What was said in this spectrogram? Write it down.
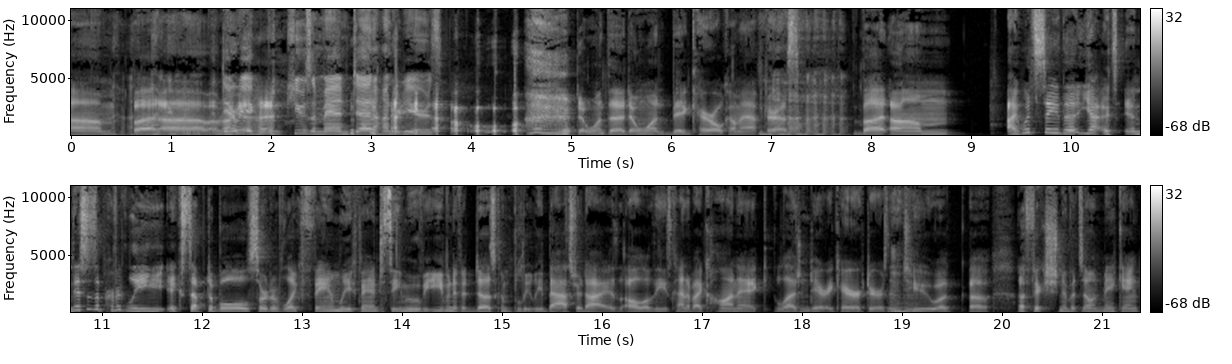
Um, but uh, Dare we gonna- accuse a man dead hundred years? don't want the don't want big Carol come after us. but um I would say that yeah, it's and this is a perfectly acceptable sort of like family fantasy movie, even if it does completely bastardize all of these kind of iconic, legendary characters into a, a, a fiction of its own making.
